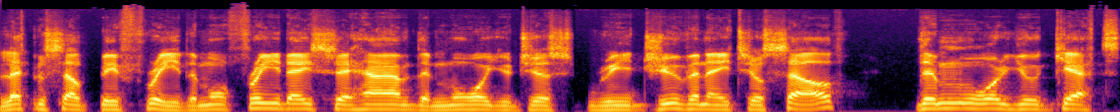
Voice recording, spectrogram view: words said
let yourself be free, the more free days you have, the more you just rejuvenate yourself, the more you get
